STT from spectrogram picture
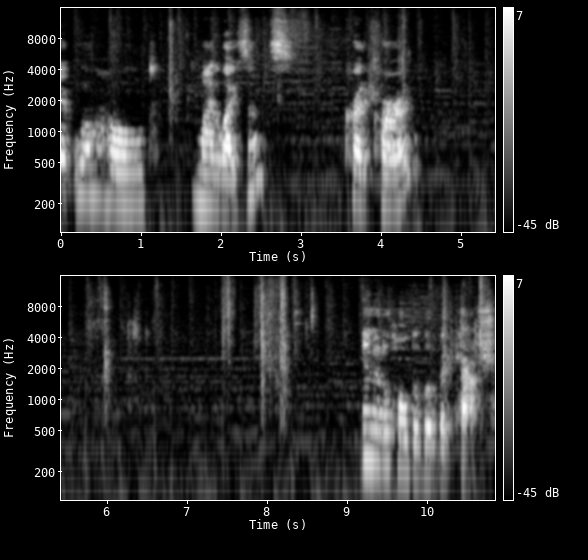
It will hold my license, credit card, and it'll hold a little bit of cash.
